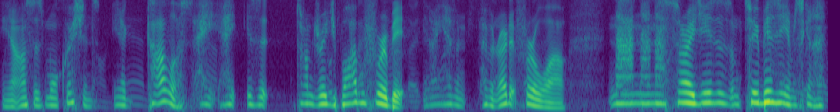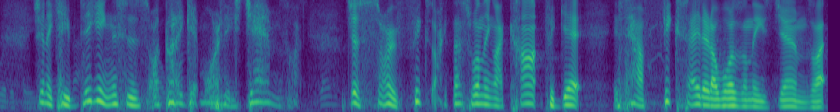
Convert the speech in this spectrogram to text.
you know, asks us more questions. You know, Carlos, hey, hey, is it time to read your Bible for a bit? You know, you haven't, haven't read it for a while. Nah, nah, nah, sorry, Jesus, I'm too busy. I'm just gonna, just gonna keep digging. This is, I've got to get more of these gems. Like, just so fixed. Like, that's one thing I can't forget is how fixated I was on these gems. Like,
